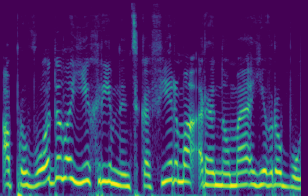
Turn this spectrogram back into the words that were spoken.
а проводила їх рівненська фірма Реноме Євробуд.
